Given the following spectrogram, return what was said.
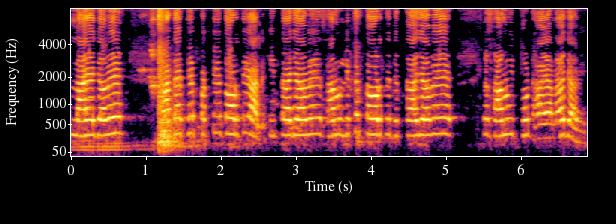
ਲਾਇਆ ਜਾਵੇ। ਸਾਡਾ ਇੱਥੇ ਪੱਕੇ ਤੌਰ ਤੇ ਹੱਲ ਕੀਤਾ ਜਾਵੇ, ਸਾਨੂੰ ਲਿਖਤ ਤੌਰ ਤੇ ਦਿੱਤਾ ਜਾਵੇ ਤੇ ਸਾਨੂੰ ਇੱਥੋਂ ਉਠਾਇਆ ਨਾ ਜਾਵੇ।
